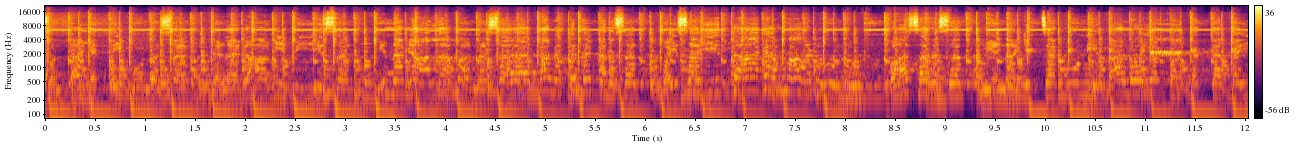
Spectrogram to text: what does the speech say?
ಸ್ವಂತ ಎತ್ತಿ ಕುನಸ ಬೆಳಗಾವಿ ಬೀಸ. ಇನ್ನ ಮ್ಯಾಲ ಮನಸ ಕನಕನ ಕನಸ. ವಯಸ್ಸ ಇದ್ದಾಗ ಮಾಡು ವಾಸರಸ ಏನ ಗಿಚ್ಚ ಕುಣಿ ತಾಳೋ ಯಪ್ಪ ಕಕ್ಕ ಕೈ.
